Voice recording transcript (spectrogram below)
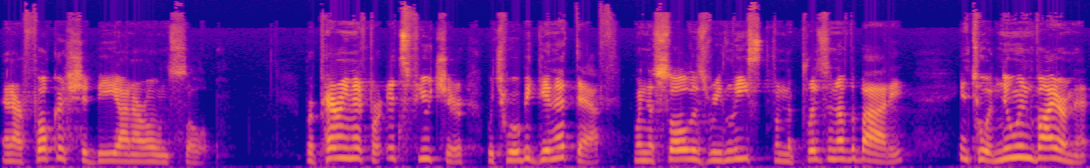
and our focus should be on our own soul, preparing it for its future, which will begin at death, when the soul is released from the prison of the body into a new environment,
